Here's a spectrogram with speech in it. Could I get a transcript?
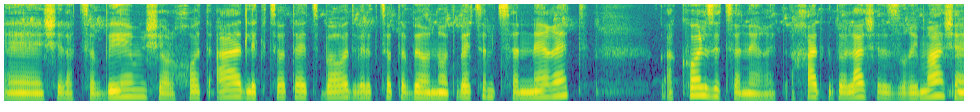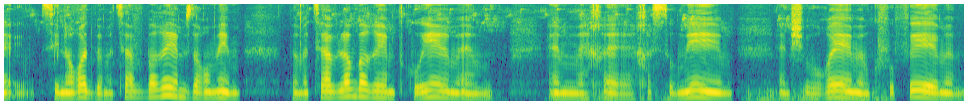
אה, של עצבים שהולכות עד לקצות האצבעות ולקצות הבעונות. בעצם צנרת, הכל זה צנרת. אחת גדולה של זרימה, שצינורות במצב בריא הם זורמים. במצב לא בריא הם תקועים, הם, הם חסומים, הם שבורים, הם כפופים, הם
